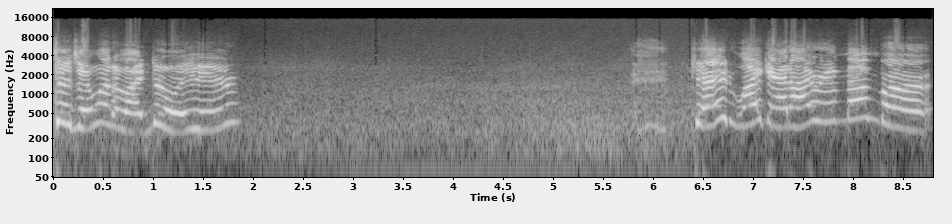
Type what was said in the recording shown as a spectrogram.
T.J., what am I doing here? Kate, why can't I remember?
